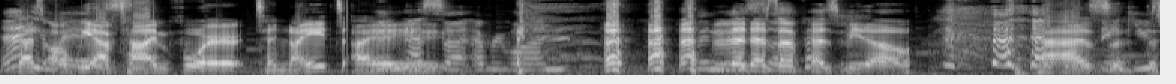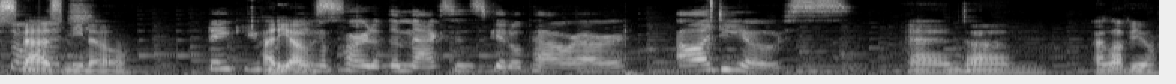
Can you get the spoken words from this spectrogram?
That's all we have time for tonight. I Vanessa, everyone. Vanessa Pazmino has Thank you the so much. Spasmino. Thank you for being a part of the Max and Skittle Power Hour. Adios. And um, I love you.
